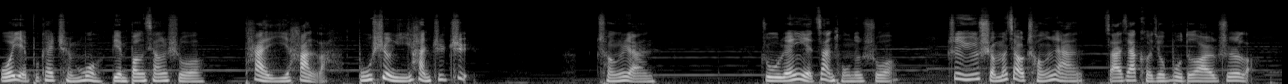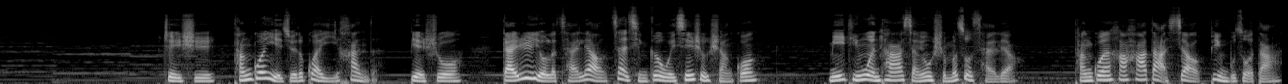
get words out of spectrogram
我也不该沉默，便帮腔说：“太遗憾了，不胜遗憾之至。”诚然。主人也赞同地说：“至于什么叫诚然，咱家可就不得而知了。”这时，唐官也觉得怪遗憾的，便说：“改日有了材料，再请各位先生赏光。”迷婷问他想用什么做材料，唐官哈哈大笑，并不作答。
